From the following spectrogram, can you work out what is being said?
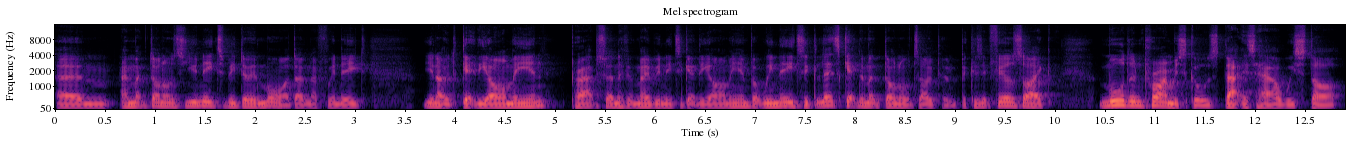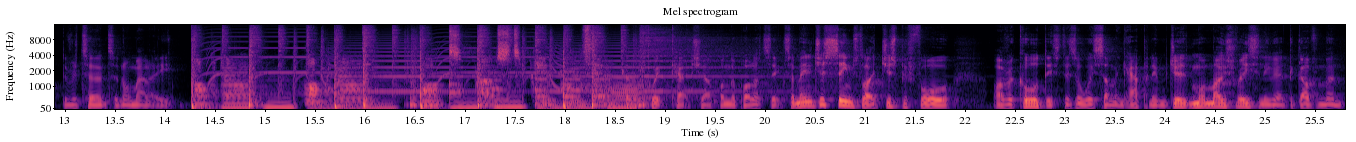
Um, and McDonald's, you need to be doing more. I don't know if we need, you know, to get the army in, perhaps. And if it maybe we need to get the army in, but we need to let's get the McDonald's open because it feels like more than primary schools, that is how we start the return to normality. Think. have a quick catch up on the politics. I mean, it just seems like just before I record this, there's always something happening. Just, most recently, we had the government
